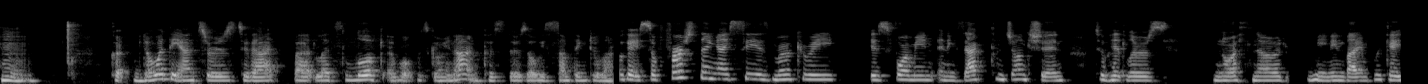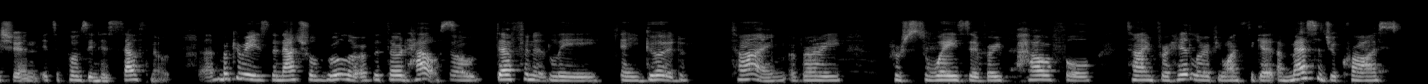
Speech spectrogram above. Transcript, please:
Hmm. We know what the answer is to that, but let's look at what was going on because there's always something to learn. Okay, so first thing I see is Mercury is forming an exact conjunction to Hitler's north node, meaning by implication, it's opposing his south node. Uh, Mercury is the natural ruler of the third house. So, definitely a good time, a very persuasive, very powerful time for Hitler if he wants to get a message across.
